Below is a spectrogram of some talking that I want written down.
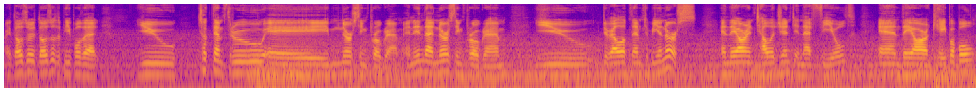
Right? Those are those are the people that you took them through a nursing program, and in that nursing program, you develop them to be a nurse, and they are intelligent in that field, and they are capable,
